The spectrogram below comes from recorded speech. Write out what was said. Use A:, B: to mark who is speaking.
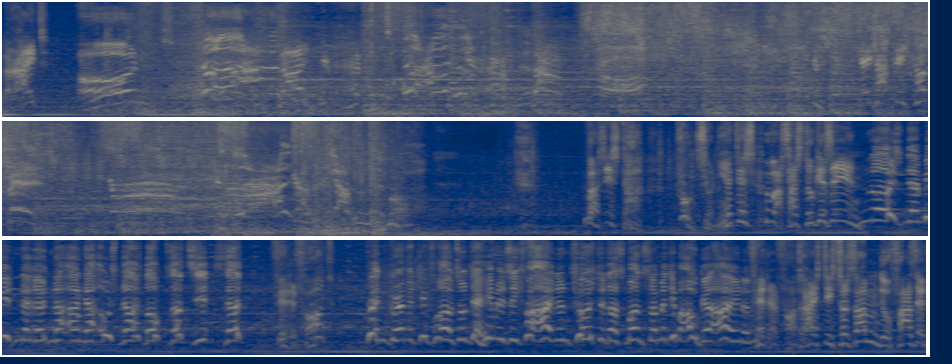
A: Bereit? Und... Nein! Ich hab dich, Kumpel! Was ist da? Funktioniert es? Was hast du gesehen?
B: Neues der mittleren an der
A: Viertel Fiddleford?
B: Wenn Gravity Falls und der Himmel sich vereinen, fürchte das Monster mit dem Auge einen.
A: Fiddleford, reiß dich zusammen, du Fasel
